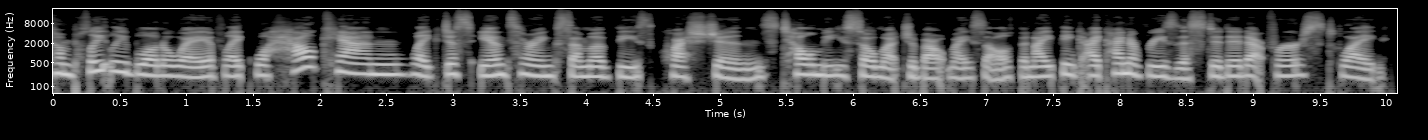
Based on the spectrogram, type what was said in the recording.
completely blown away of like, well, how can like just answering some of these questions tell me so much about myself? And I think I kind of resisted it at first, like,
